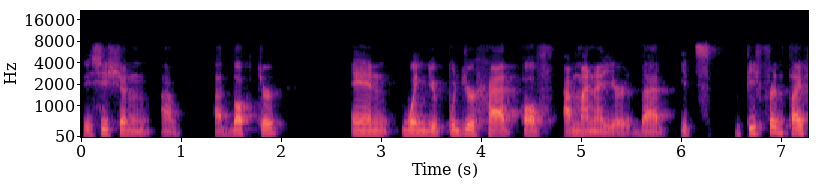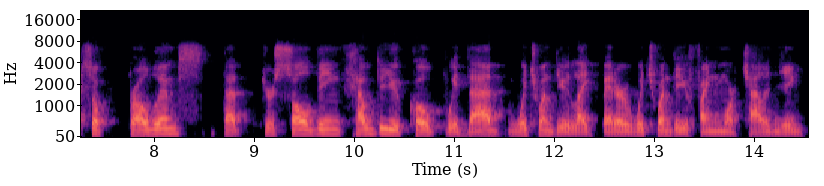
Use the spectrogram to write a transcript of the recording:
physician, a, a doctor, and when you put your hat of a manager, that it's different types of problems that you're solving? How do you cope with that? Which one do you like better? Which one do you find more challenging?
